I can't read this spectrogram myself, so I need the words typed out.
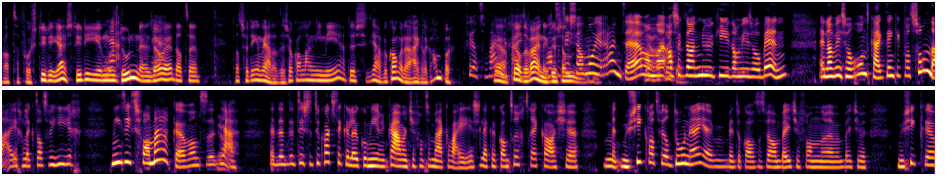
wat voor studie, ja, studie moest Ja. doen en zo. Hè, dat, dat soort dingen. Maar ja, dat is ook al lang niet meer. Dus ja, we komen daar eigenlijk amper. Veel te weinig. Ja, veel te weinig. Want Dus het is zo'n mooie ruimte, hè? Want Ja, eh, als ik dan nu ik hier dan weer zo ben en dan weer zo rondkijk, denk ik wat zonde eigenlijk dat we hier niet iets van maken. Want eh, Ja. Ja. Het, het- is natuurlijk hartstikke leuk om hier een kamertje van te maken waar je eens lekker kan terugtrekken als je met muziek wat wilt doen. Hè. Je bent ook altijd wel een beetje van eh, een beetje muziek eh,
